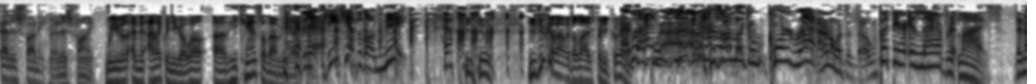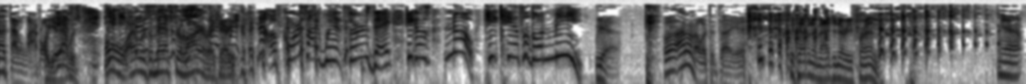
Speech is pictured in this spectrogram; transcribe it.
That is funny. That is funny. Were you? And I like when you go, well, uh, he canceled on me. Yeah, he canceled on me. you do. You do come out with the lies pretty quick. At Well, that point, because I'm like a cornered rat. I don't know what to do. But they're elaborate lies. They're not that elaborate. Oh, yeah, Yes. that was, oh, instead I was a master liar course right I there. went- no, of course I went Thursday. He goes, no, he canceled on me. Yeah. Well, I don't know what to tell you. like have an imaginary friend. Yeah.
